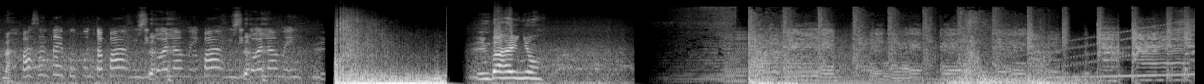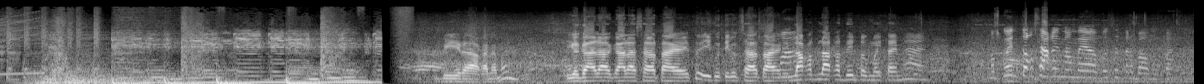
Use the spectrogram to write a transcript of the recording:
Na. Pasan tayo pupunta pa? Hindi ko alam eh. Pa, hindi ko alam eh. Yung bahay nyo. Bira ka naman. Igagala-gala sa tayo ito, ikot-ikot sa tayo. Lakad-lakad din pag may time ha. Magkwento ka sa akin mamaya ba sa trabaho mo pa?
